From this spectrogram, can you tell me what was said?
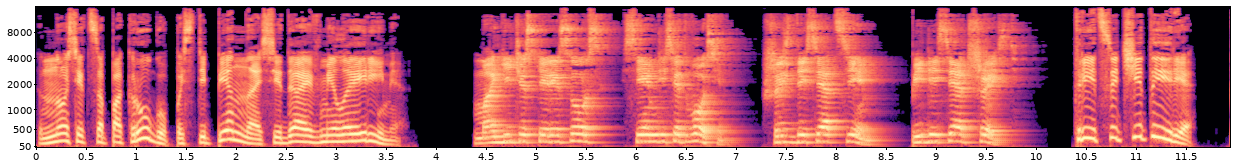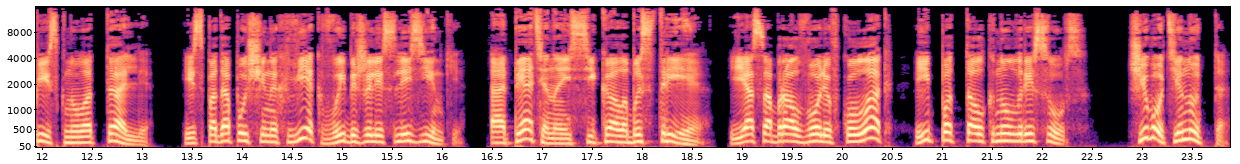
носится по кругу, постепенно оседая в Милаэриме. Магический ресурс 78, 67, 56. «Тридцать четыре!» — пискнула Талли. Из-под опущенных век выбежали слезинки. Опять она иссякала быстрее. Я собрал волю в кулак и подтолкнул ресурс. Чего тянуть-то?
